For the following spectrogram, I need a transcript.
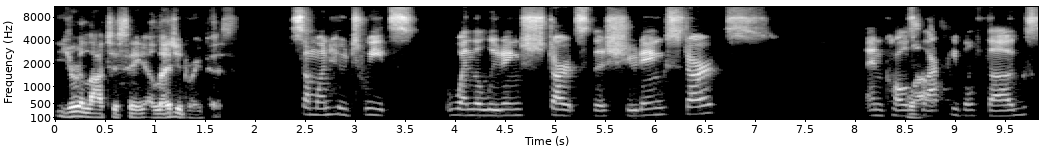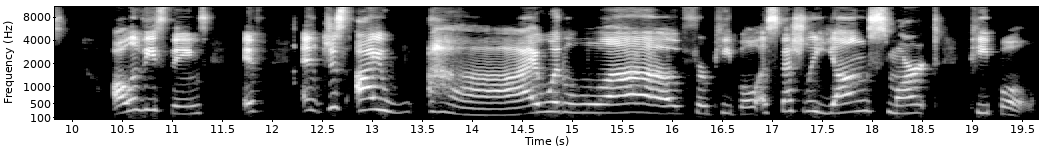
You're allowed to say alleged rapist. Someone who tweets when the looting starts, the shooting starts, and calls wow. black people thugs. All of these things, if and just I uh, I would love for people, especially young smart people.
